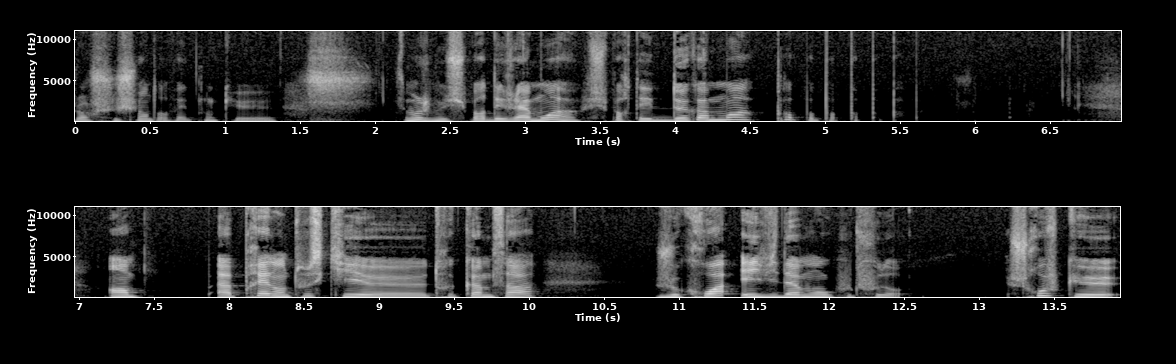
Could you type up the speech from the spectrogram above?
Genre, je suis chiante en fait, donc. c'est bon, je me supporte déjà moi. Je supportais deux comme moi. Après, dans tout ce qui est truc comme ça, je crois évidemment au coup de foudre. Je trouve que.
